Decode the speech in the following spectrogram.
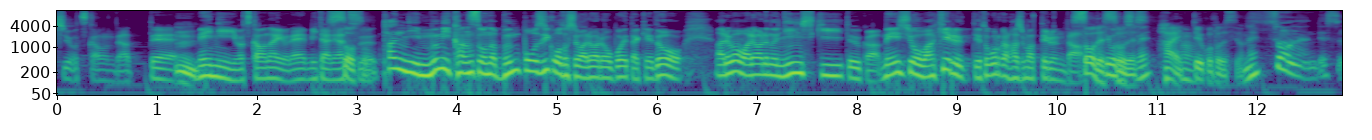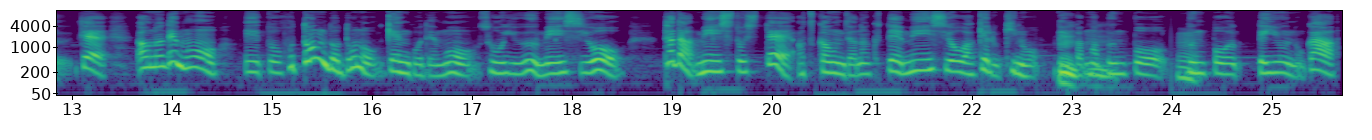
チを使うんであって、うん。メニーを使わないよねみたいなやつ。そうそう。単に無味乾燥な文法事項として我々覚えたけどあれは我々の認識というか名詞を分けるっていうところから始まってるんだ。そうですそうです。はい、うん。っていうことですよね。そうなんです。であのでも、えー、とほとんどどの言語でもそういう名詞をただ名詞として扱うんじゃなくて名詞を分ける機能っていうか、うん。まあ、文法、うん。文法っていうのが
